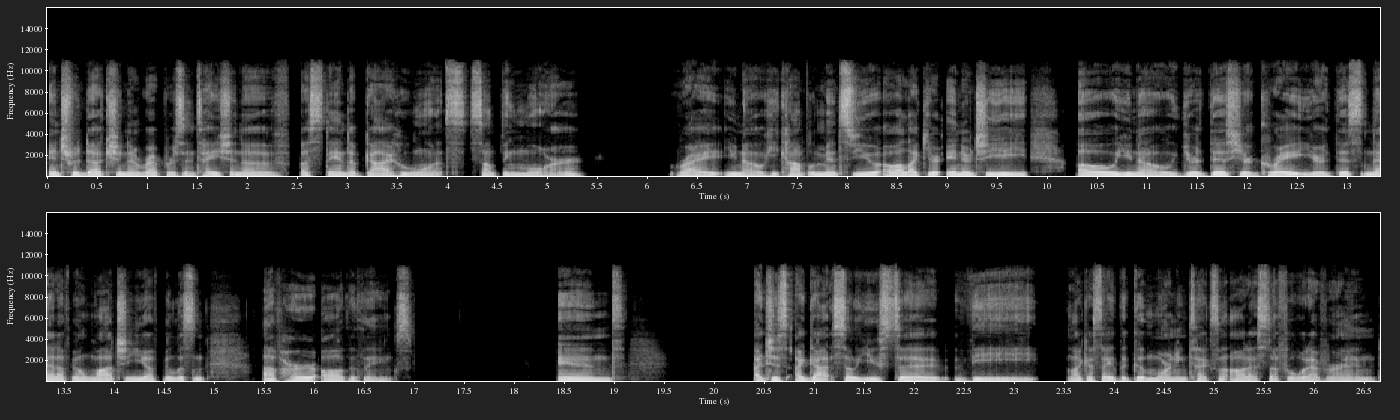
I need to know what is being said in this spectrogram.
introduction and representation of a stand-up guy who wants something more, right? You know, he compliments you, "Oh, I like your energy. Oh, you know, you're this, you're great, you're this and that. I've been watching you, I've been listening." I've heard all the things. And I just I got so used to the like I say, the good morning text and all that stuff or whatever. And,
